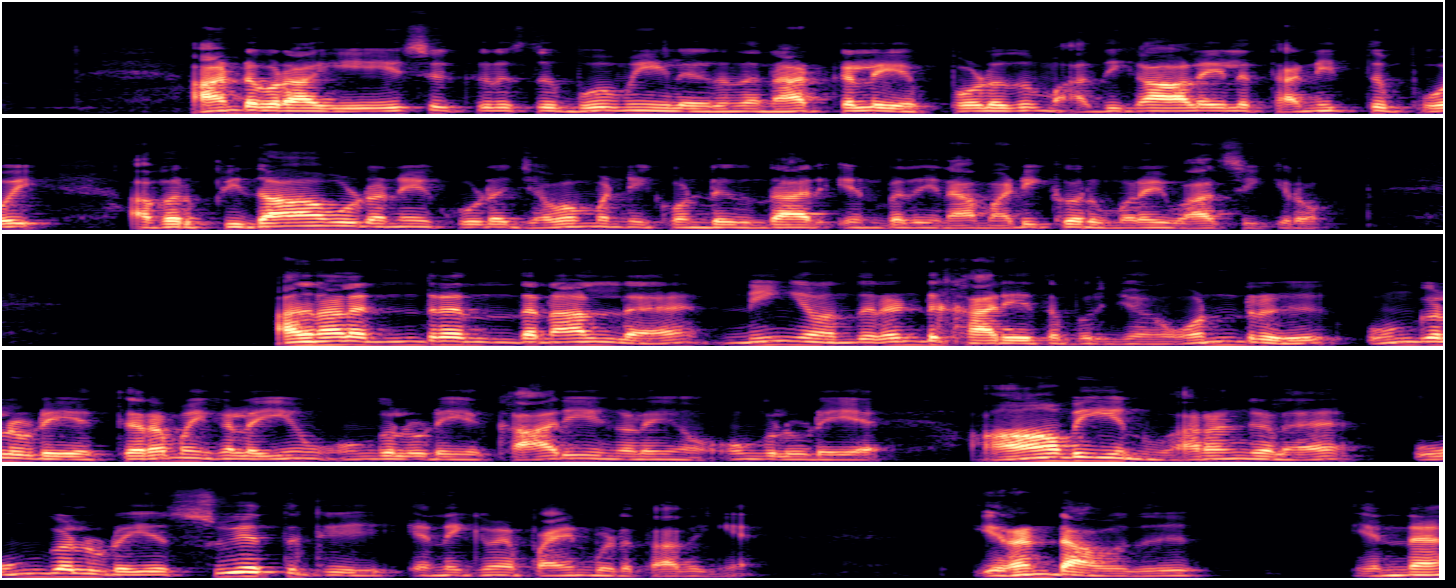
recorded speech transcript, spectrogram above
ஆண்டவராகிய இயேசு கிறிஸ்து பூமியில் இருந்த நாட்களில் எப்பொழுதும் அதிகாலையில் தனித்து போய் அவர் பிதாவுடனே கூட ஜெபம் பண்ணி கொண்டிருந்தார் என்பதை நாம் அடிக்கொரு முறை வாசிக்கிறோம். அதனால் இன்ற இந்த நாளில் நீங்கள் வந்து ரெண்டு காரியத்தை புரிஞ்சுங்க ஒன்று உங்களுடைய திறமைகளையும் உங்களுடைய காரியங்களையும் உங்களுடைய ஆவியின் வரங்களை உங்களுடைய சுயத்துக்கு என்னைக்குமே பயன்படுத்தாதீங்க. இரண்டாவது என்ன?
